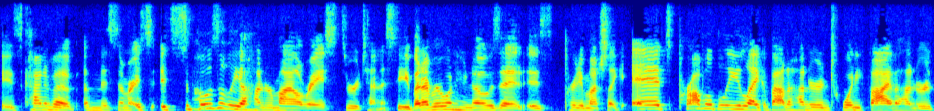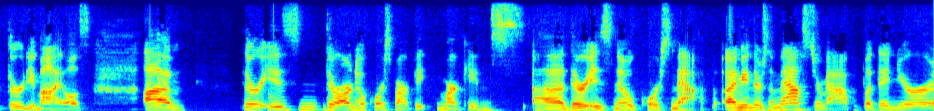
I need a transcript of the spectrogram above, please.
is kind of a, a misnomer. It's it's supposedly a hundred mile race through Tennessee, but everyone who knows it is pretty much like it's probably like about 125, 130 miles. Um, there is there are no course mark- markings. Uh, there is no course map. I mean, there's a master map, but then you're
